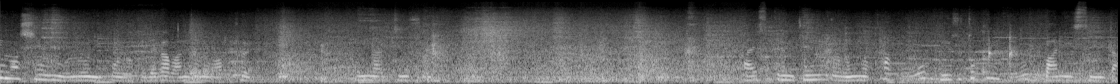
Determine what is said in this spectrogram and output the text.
커피 머신은 물론이고 여기 내가 만드는 와플, 옛날 빙수, 아이스크림 종류도 넉넉하고 빙수 토핑도 많이 있습니다.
